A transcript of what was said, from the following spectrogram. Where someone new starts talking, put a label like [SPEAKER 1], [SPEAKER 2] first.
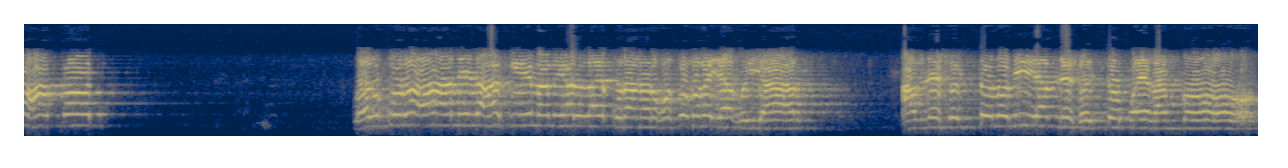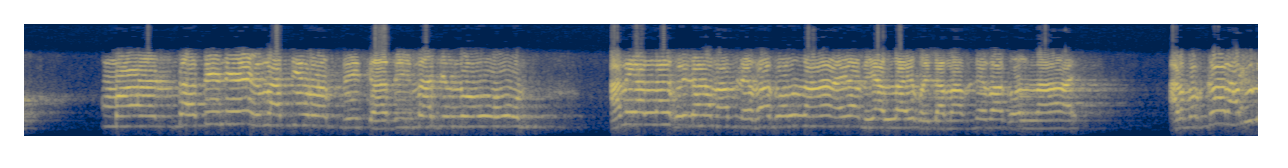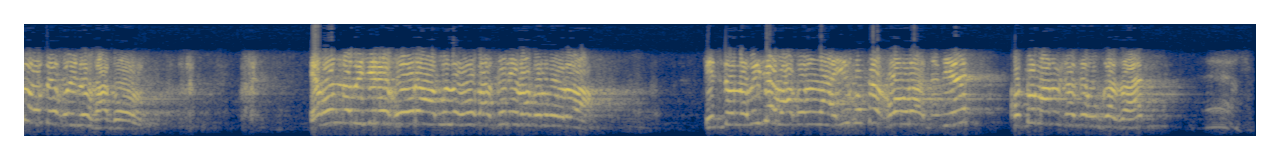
[SPEAKER 1] মোহাম্মদ। ওয়াল কুরআনিল হাকিম, আমি আল্লাহ কোরআনের কসম গাইয়া কইয়ার। আপনি সত্য নবী আপনি সত্য পয়গাম্বর। মান তাবিনে মাতি রব্বিকা আমি আল্লাহ কইলাম আপনি পাগল নাই, আমি আল্লাহ কইলাম আপনি পাগল নাই। আর মক্কার আবুল হবে কইল পাগল। এখন নবীজিরে খৌরা আবুল হোক আসেনি পাগল খৌরা কিন্তু নবীজে পাগল না, এই কথা খৌরা দুনিয়ায় কত মানুষ আছে উকা যায়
